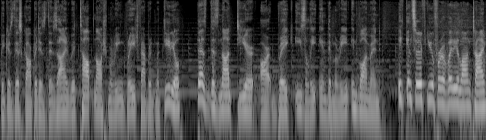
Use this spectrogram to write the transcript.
because this carpet is designed with top-notch marine-grade fabric material thus does not tear or break easily in the marine environment. It can serve you for a very long time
